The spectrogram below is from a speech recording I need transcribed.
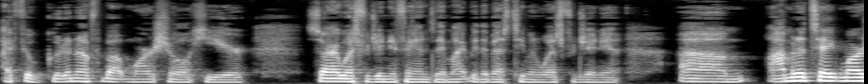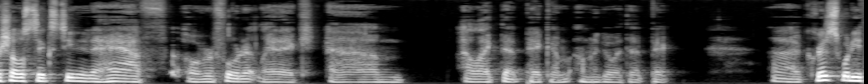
I feel good enough about Marshall here. Sorry, West Virginia fans, they might be the best team in West Virginia. Um, I'm going to take Marshall 16 and a half over Florida Atlantic. Um, I like that pick. I'm, I'm going to go with that pick. Uh, Chris, what are you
